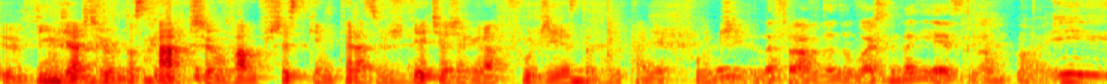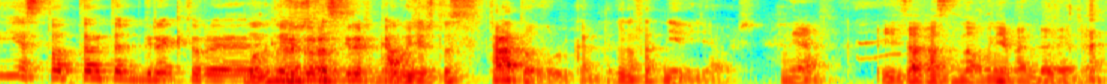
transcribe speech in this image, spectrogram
windiarz ją dostarczył wam wszystkim i teraz już wiecie, że gra w Fuji jest to wulkanie Fuji. Naprawdę, to właśnie tak jest, no. No, I jest to ten typ gry, który, Mogę którego rozgrywka... mogę powiedzieć, że to jest stratowulkan. Tego na przykład nie widziałeś. Nie. I zaraz znowu nie będę wiedział.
